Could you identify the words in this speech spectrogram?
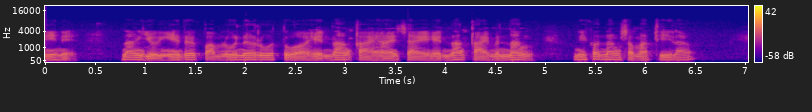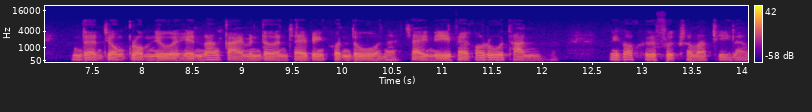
นี้เนี่ยนั่งอยู่อย่างนี้ด้วยความรู้เนื้อรู้ตัวเห็นร่างกายหายใจ เห็นร่างกายมันนั่ง นี่ก็นั่งสมาธิแล้ว เดินจงกรมอยู่เห็นร่างกายมันเดินใจเป็นคนดูนะใจหนีไปก็รู้ทัน นี่ก็คือฝึกสมาธิแล้ว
